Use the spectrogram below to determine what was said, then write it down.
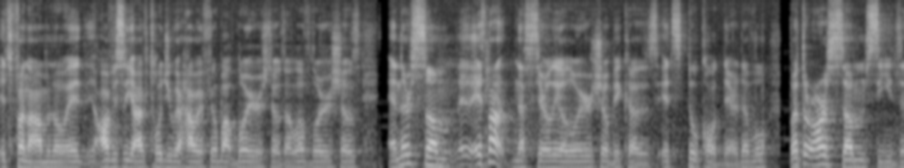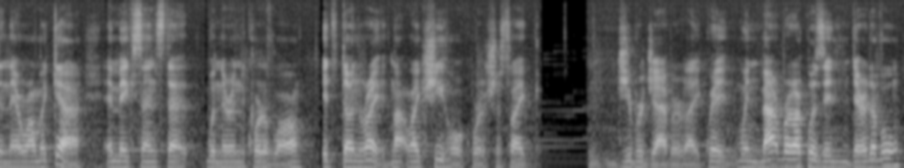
it's phenomenal. It obviously I've told you how I feel about lawyer shows. I love lawyer shows. And there's some it's not necessarily a lawyer show because it's still called Daredevil, but there are some scenes in there where I'm like, yeah, it makes sense that when they're in the court of law, it's done right. Not like She-Hulk where it's just like jibber jabber. Like wait, when Matt Murdock was in Daredevil,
